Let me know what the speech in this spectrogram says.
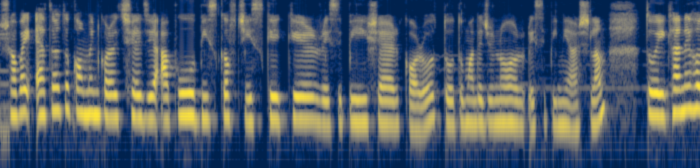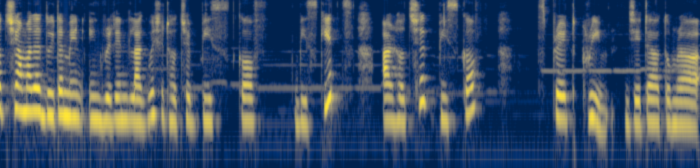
সবাই এত এত কমেন্ট করেছে যে, আপু বিস্কফ চিজ কেকের রেসিপি শেয়ার করো। তো তোমাদের জন্য রেসিপি নিয়ে আসলাম। তো এখানে হচ্ছে আমাদের দুইটা মেন ইনগ্রেডিয়েন্ট লাগবে। সেটা হচ্ছে বিস্কফ বিস্কিটস আর হচ্ছে বিস্কফ স্প্রেড ক্রিম যেটা তোমরা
